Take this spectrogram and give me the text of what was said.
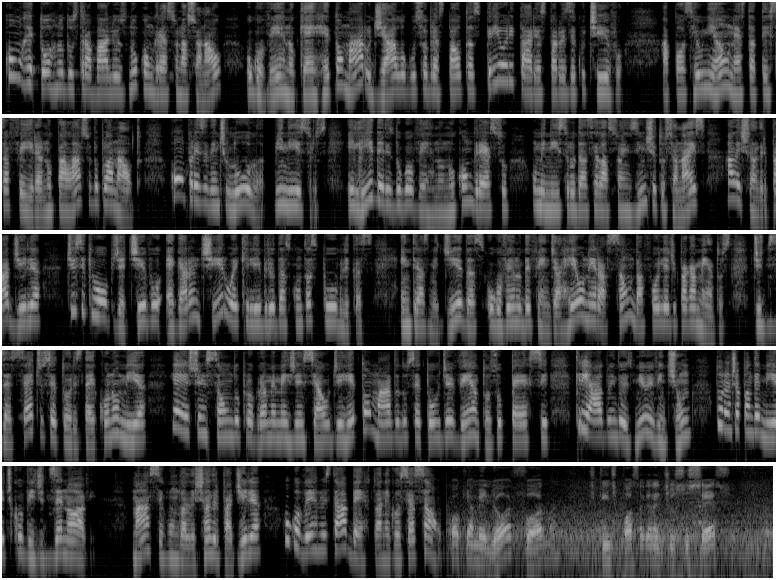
Com o retorno dos trabalhos no Congresso Nacional, o governo quer retomar o diálogo sobre as pautas prioritárias para o executivo. Após reunião nesta terça-feira no Palácio do Planalto com o presidente Lula, ministros e líderes do governo no Congresso, o ministro das Relações Institucionais, Alexandre Padilha, disse que o objetivo é garantir o equilíbrio das contas públicas. Entre as medidas, o governo defende a reoneração da folha de pagamentos de 17 setores da economia e a extinção do Programa Emergencial de Retomada do Setor de Eventos, o PERSE, criado em 2021 durante a pandemia de Covid-19. Mas, segundo Alexandre Padilha, o governo está aberto à negociação. Qual é a melhor forma de que a gente possa garantir o sucesso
